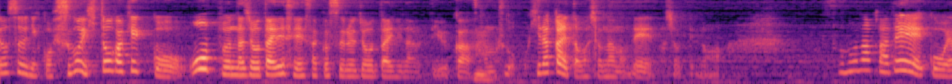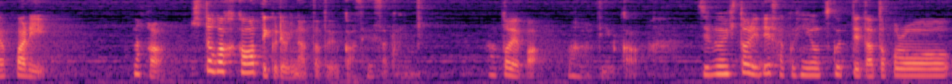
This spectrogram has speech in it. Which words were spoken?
要するにこうすごい人が結構オープンな状態で制作する状態になるっていうか、うん。そのすごい開かれた場所なので場所っていうのは。その中でこうやっぱりなんか人が関わってくるようになったというか制作に。例えばなんていうか自分一人で作品を作ってたところ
